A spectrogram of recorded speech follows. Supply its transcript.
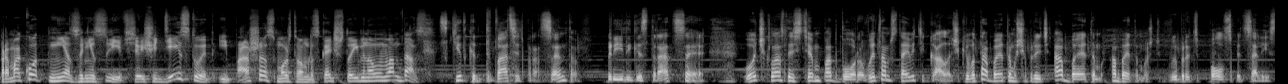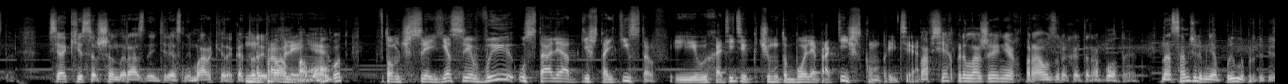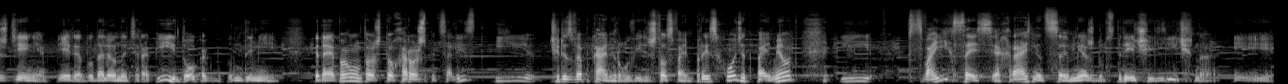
Промокод не занесли, все еще действует, и Паша сможет вам рассказать, что именно он вам даст. Скидка 20% при регистрации. Очень классная система подбора. Вы там ставите галочки. Вот об этом еще прийти, об этом, об этом. Можете выбрать пол специалиста. Всякие совершенно разные интересные маркеры, которые вам помогут. В том числе, если вы устали от гештальтистов, и вы хотите к чему-то более практическому прийти. Во всех приложениях, браузерах это работает. На самом деле, у меня было предубеждение перед удаленной терапией до как бы пандемии. Когда я понял то, что хороший специалист и через веб-камеру увидит, что с вами происходит, поймет, и в своих сессиях разница между встречей лично и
